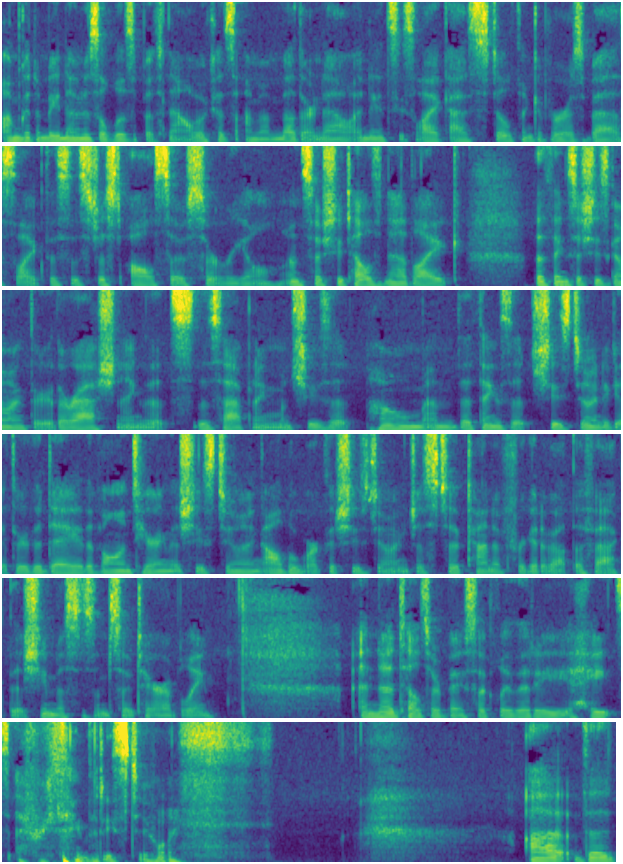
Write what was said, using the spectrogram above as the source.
I'm going to be known as Elizabeth now because I'm a mother now. And Nancy's like, I still think of her as Bess. Like, this is just all so surreal. And so she tells Ned, like, the things that she's going through, the rationing that's that's happening when she's at home, and the things that she's doing to get through the day, the volunteering that she's doing, all the work that she's doing, just to kind of forget about the fact that she misses him so terribly. And Ned tells her basically that he hates everything that he's doing. uh, the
